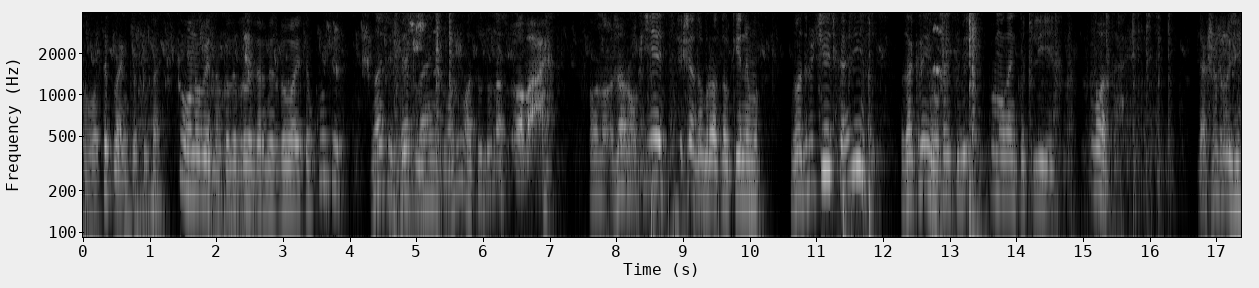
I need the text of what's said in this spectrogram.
О, тепленько тут. Ну, воно видно, коли бройлер не збивається в кучу, значить тепленько. Ну, а тут у нас оба! Воно жарок є. Зараз обратно кинемо два дрючечка і закриємо, хай собі помаленьку тліє. Ось так. Так що, друзі,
